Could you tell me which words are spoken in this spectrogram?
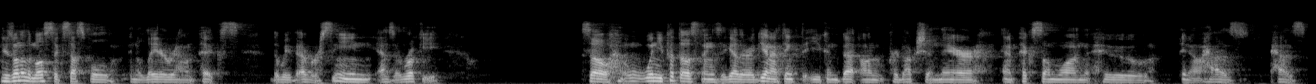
he's one of the most successful you know later round picks that we've ever seen as a rookie. So when you put those things together, again, I think that you can bet on production there and pick someone who you know has has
